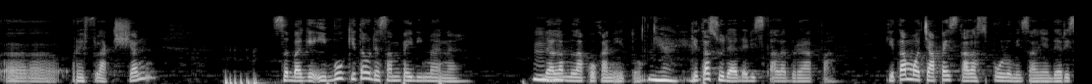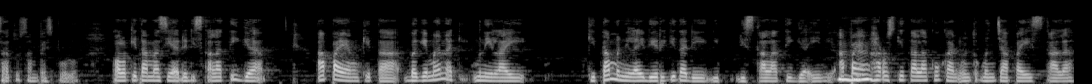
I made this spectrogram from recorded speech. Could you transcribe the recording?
eh, reflection sebagai ibu kita udah sampai di mana Mhm. dalam melakukan itu. Iya, iya. Kita sudah ada di skala berapa? Kita mau capai skala 10 misalnya dari 1 sampai 10. Kalau kita masih ada di skala 3, apa yang kita bagaimana menilai kita menilai diri kita di di, di skala 3 ini? Apa Mhm. yang harus kita lakukan untuk mencapai skala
